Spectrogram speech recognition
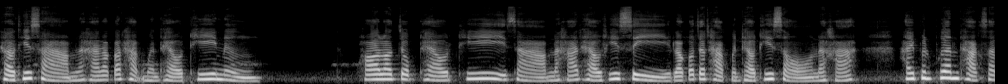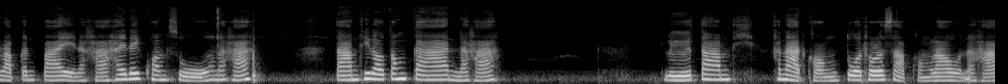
แถวที่สามนะคะ แล้วก็ถักเหมือนแถวที่หนึ่งพอเราจบแถวที่สามนะคะ แถวที่สี่เราก็จะถักเป็นแถวที่สองนะคะ ให้เพื่อนๆถักสลับกันไปนะคะ ให้ได้ความสูงนะคะ ตามที่เราต้องการนะคะ หรือตามขนาดของตัวโทรศัพท์ของเรานะคะ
